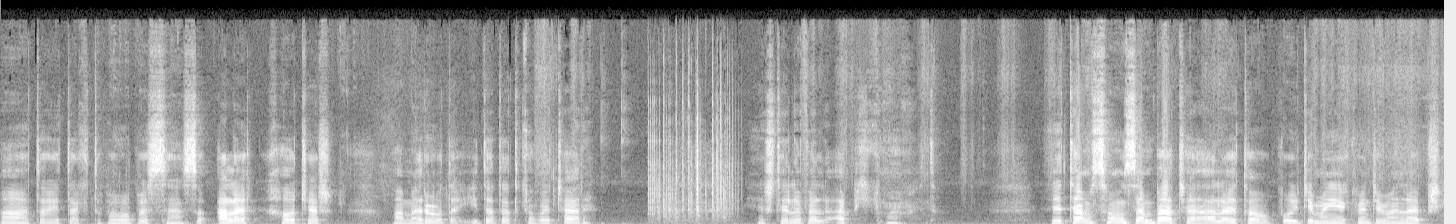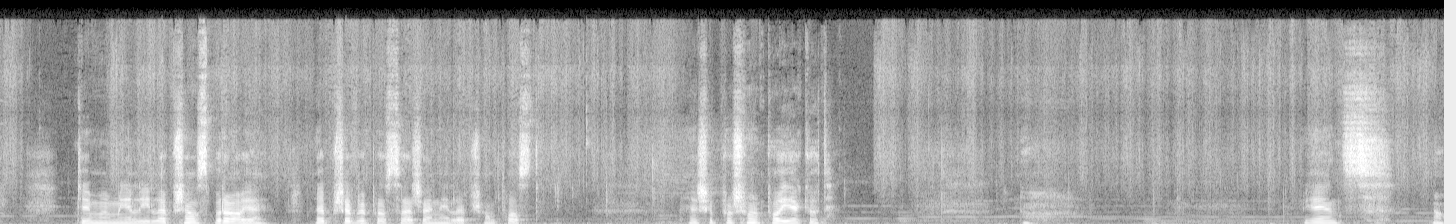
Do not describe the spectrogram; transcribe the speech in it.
A, to i tak to było bez sensu, ale chociaż mamy rudę i dodatkowe czary. Jeszcze level upik mamy. Y, Tam są zębacze, ale to pójdziemy jak będziemy lepsi. Będziemy mieli lepszą zbroję, lepsze wyposażenie, lepszą postać. Ja się poszłem po jagodę. No. Więc... No.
